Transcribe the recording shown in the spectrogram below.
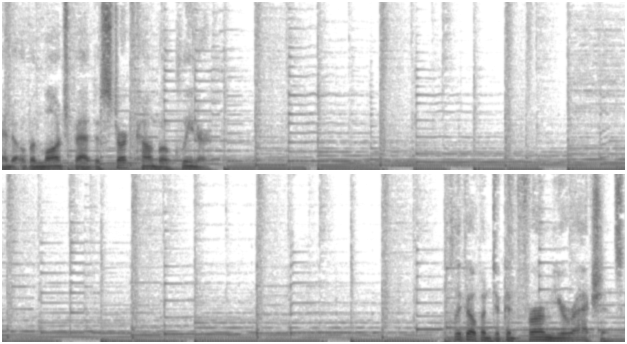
and open Launchpad to start Combo Cleaner. Click Open to confirm your actions.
